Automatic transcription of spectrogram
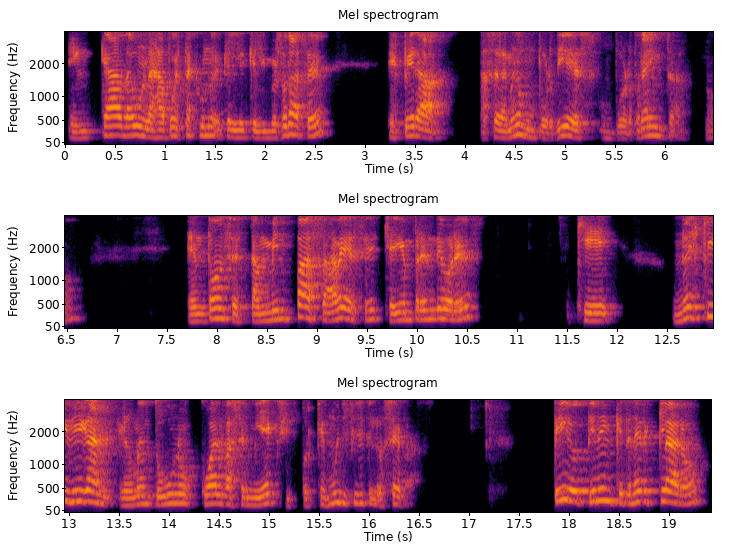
En cada una de las apuestas que, uno, el, que el inversor hace, espera hacer al menos un por 10, un por 30, ¿no? Entonces, también pasa a veces que hay emprendedores que no es que digan en el momento uno cuál va a ser mi éxito, porque es muy difícil que lo sepas. Pero tienen que tener claro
